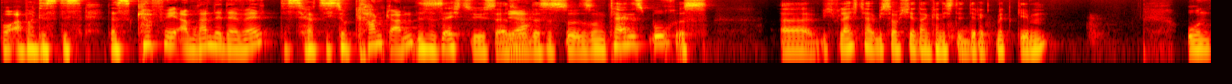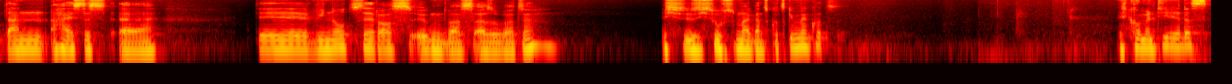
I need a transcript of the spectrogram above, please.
Boah, aber das, das, das Kaffee am Rande der Welt, das hört sich so krank an. Das ist echt süß. Also, Ja. das ist so, so ein kleines Buch. Ist, äh, ich, vielleicht habe ich es auch hier, dann kann ich es dir direkt mitgeben. Und dann heißt es äh, der Rhinoceros irgendwas. Also, warte. Ich, ich suche es mal ganz kurz. Gib mir kurz. Ich kommentiere das.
